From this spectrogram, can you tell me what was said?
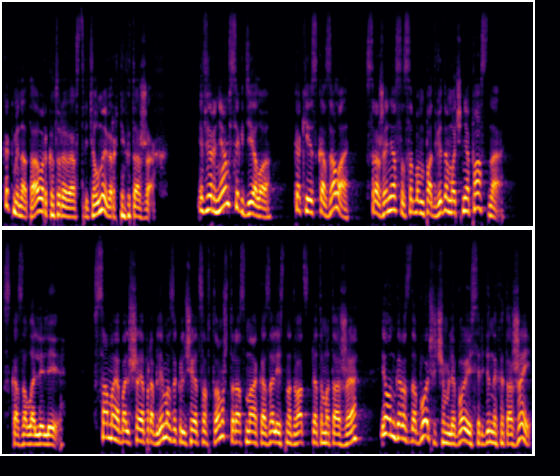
как Минотавр, которого я встретил на верхних этажах. Вернемся к делу. Как я и сказала, сражение с особым подвидом очень опасно. — сказала Лили. «Самая большая проблема заключается в том, что раз мы оказались на 25 этаже, и он гораздо больше, чем любой из серединных этажей,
